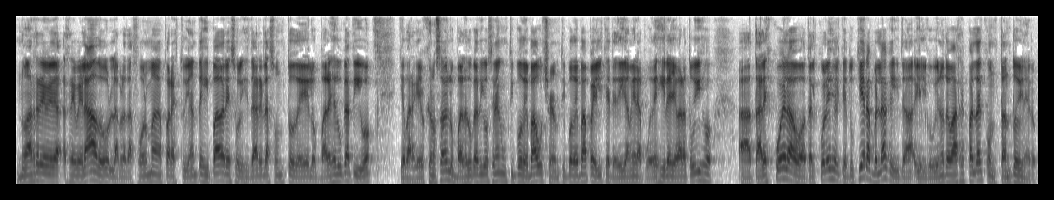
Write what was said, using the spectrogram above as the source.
no ha revelado la plataforma para estudiantes y padres solicitar el asunto de los vales educativos, que para aquellos que no saben, los vales educativos serán un tipo de voucher, un tipo de papel que te diga, mira, puedes ir a llevar a tu hijo a tal escuela o a tal colegio, el que tú quieras, ¿verdad? y el gobierno te va a respaldar con tanto dinero.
